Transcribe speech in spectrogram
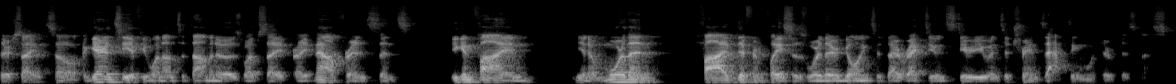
their site. So I guarantee if you went onto Domino's website right now, for instance, you can find you know more than five different places where they're going to direct you and steer you into transacting with their business.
